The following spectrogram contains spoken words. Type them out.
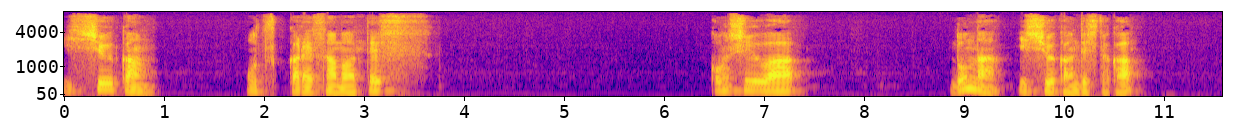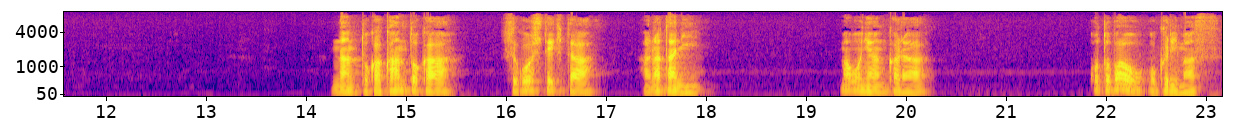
一週間お疲れ様です。今週はどんな一週間でしたか？なんとかかんとか過ごしてきたあなたに、まごにゃんから言葉を送ります。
